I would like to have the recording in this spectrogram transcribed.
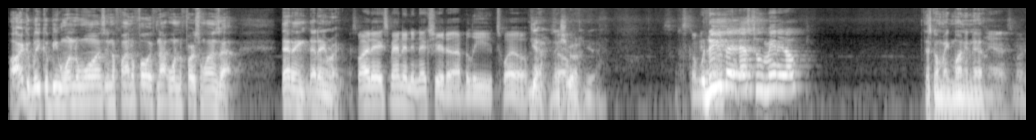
arguably could be one of the ones in the Final Four, if not one of the first ones out. That ain't that ain't right. That's why they expanded it next year to I believe twelve. Yeah, they So, sure. Yeah, It's gonna be. Well, do you think that's too many though? that's gonna make money now. Yeah, that's money.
